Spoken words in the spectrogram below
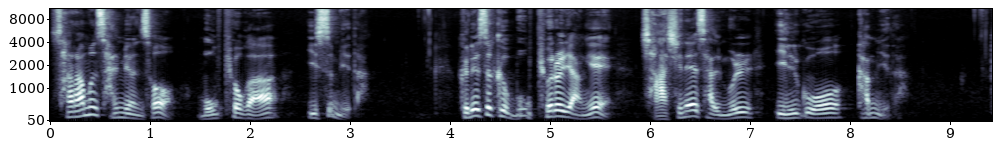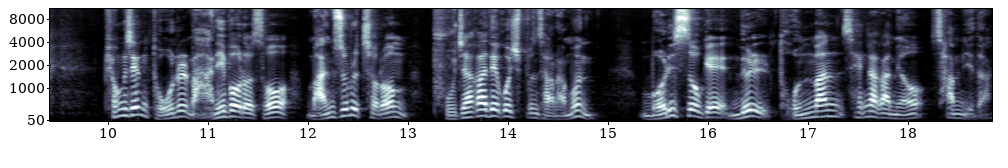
사람은 살면서 목표가 있습니다. 그래서 그 목표를 향해 자신의 삶을 일구어 갑니다. 평생 돈을 많이 벌어서 만수르처럼 부자가 되고 싶은 사람은 머릿속에 늘 돈만 생각하며 삽니다.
